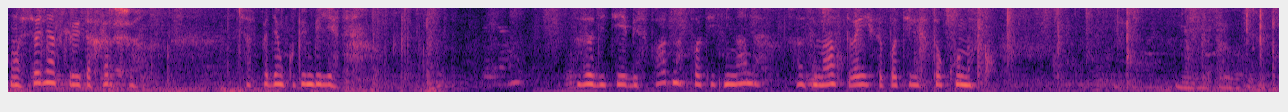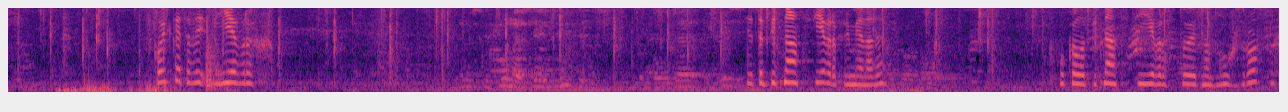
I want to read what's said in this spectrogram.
Но сегодня открыто, хорошо. Сейчас пойдем купим билет. За детей бесплатно, платить не надо. А за нас двоих заплатили 100 кунов. Сколько это в еврох? Где-то 15 евро примерно, да? Около 15 евро стоит на двух взрослых.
